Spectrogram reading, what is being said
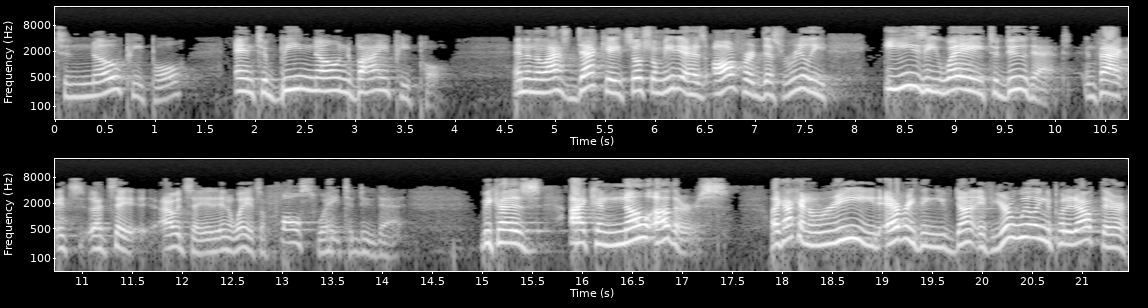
to know people and to be known by people. And in the last decade, social media has offered this really easy way to do that. In fact, it's, I'd say, I would say, in a way, it's a false way to do that. Because I can know others like I can read everything you've done. If you're willing to put it out there,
